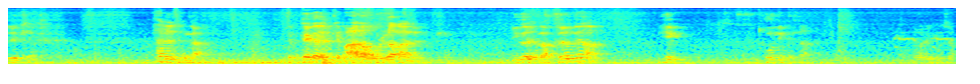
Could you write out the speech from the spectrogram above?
이렇게 하는 생각. 배가 이렇게 말아 올라가는 느낌. 이걸 해봐. 그러면 이게 도움이 된다. 머리 고정.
